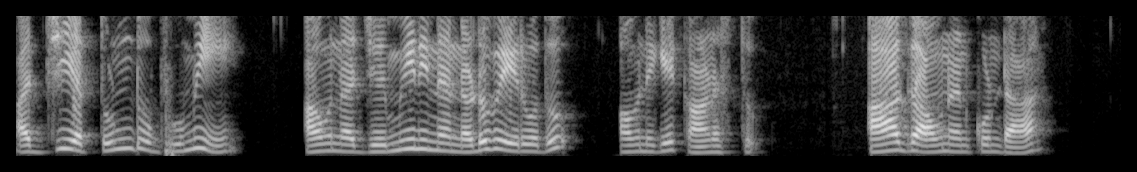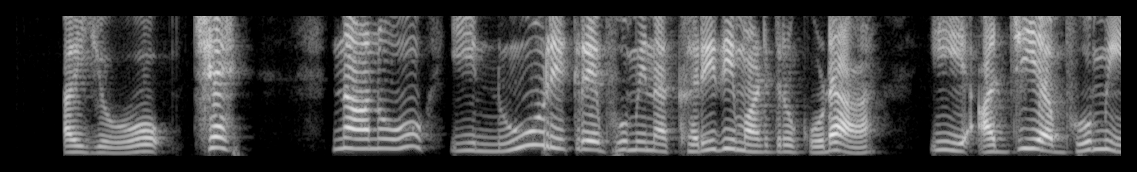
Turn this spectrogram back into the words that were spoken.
ಅಜ್ಜಿಯ ತುಂಡು ಭೂಮಿ ಅವನ ಜಮೀನಿನ ನಡುವೆ ಇರೋದು ಅವನಿಗೆ ಕಾಣಿಸ್ತು. ಆಗ ಅವನು ಅಯ್ಯೋ, ಛೆ! ನಾನು ಈ ನೂರು ಎಕರೆ ಭೂಮಿನ ಖರೀದಿ ಮಾಡಿದರೂ ಕೂಡ ಈ ಅಜ್ಜಿಯ ಭೂಮಿ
